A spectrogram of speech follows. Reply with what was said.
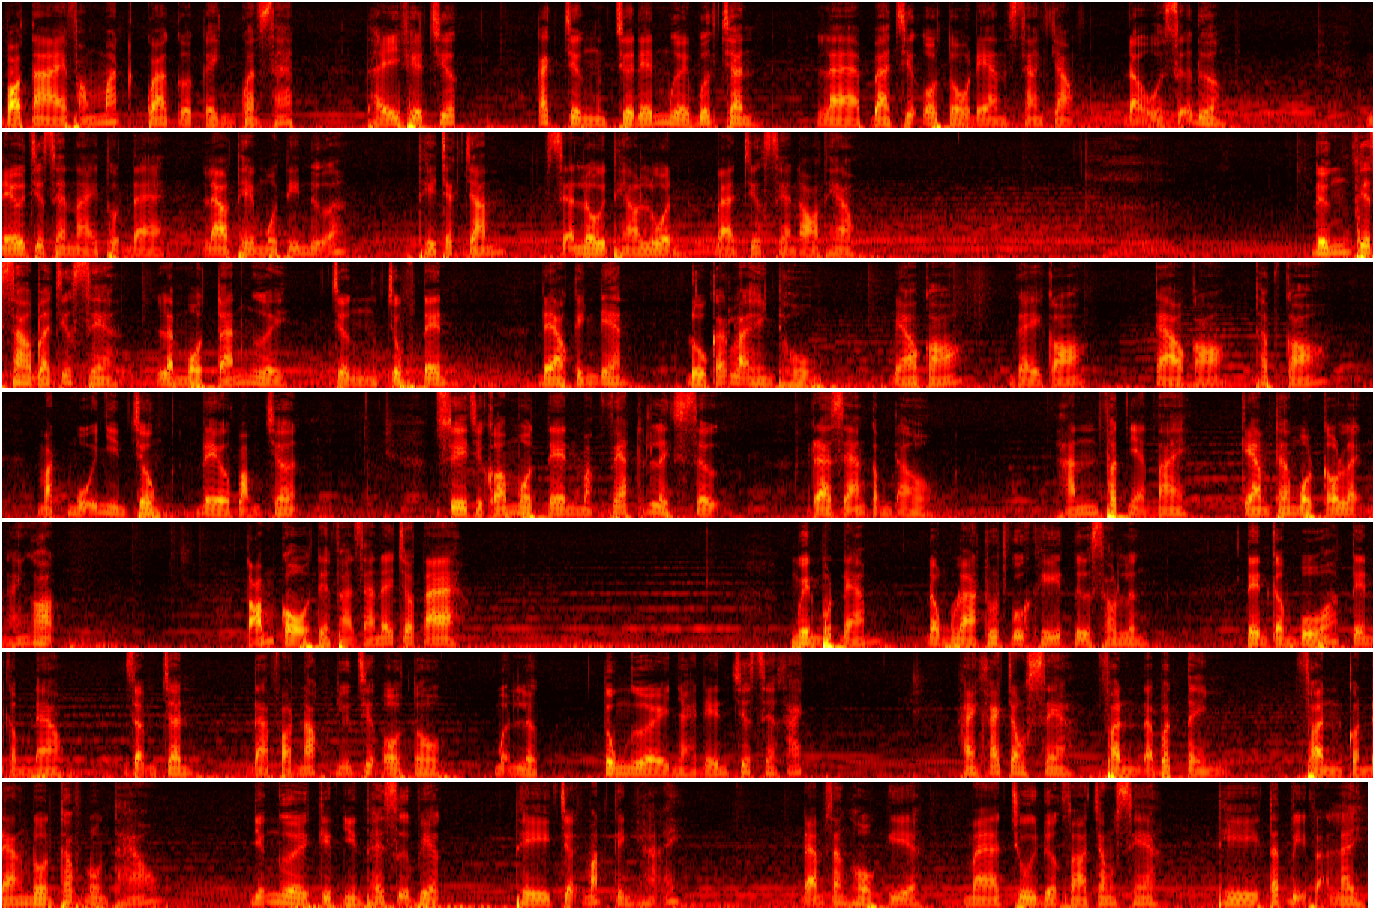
Võ Tài phóng mắt qua cửa kính quan sát, thấy phía trước, cách chừng chưa đến 10 bước chân là ba chiếc ô tô đen sang trọng đậu giữa đường. Nếu chiếc xe này thuận đà lao thêm một tí nữa thì chắc chắn sẽ lôi theo luôn ba chiếc xe đó theo. Đứng phía sau ba chiếc xe là một toán người chừng chục tên, đeo kính đen, đủ các loại hình thù, béo có, gầy có, cao có, thấp có, mặt mũi nhìn chung đều bọng trơn. Duy chỉ có một tên mặc vest rất lịch sự, ra dáng cầm đầu. Hắn phất nhẹ tay, kèm theo một câu lệnh ngắn gọn. Tóm cổ tên phản gián đấy cho ta. Nguyên một đám, đồng loạt rút vũ khí từ sau lưng. Tên cầm búa, tên cầm đao, dậm chân, đạp vào nóc những chiếc ô tô, mượn lực, tung người nhảy đến chiếc xe khách. Hành khách trong xe, phần đã bất tỉnh, phần còn đang nôn thốc nôn tháo. Những người kịp nhìn thấy sự việc thì trợn mắt kinh hãi. Đám giang hồ kia mà chui được vào trong xe thì tất bị vạ lây.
